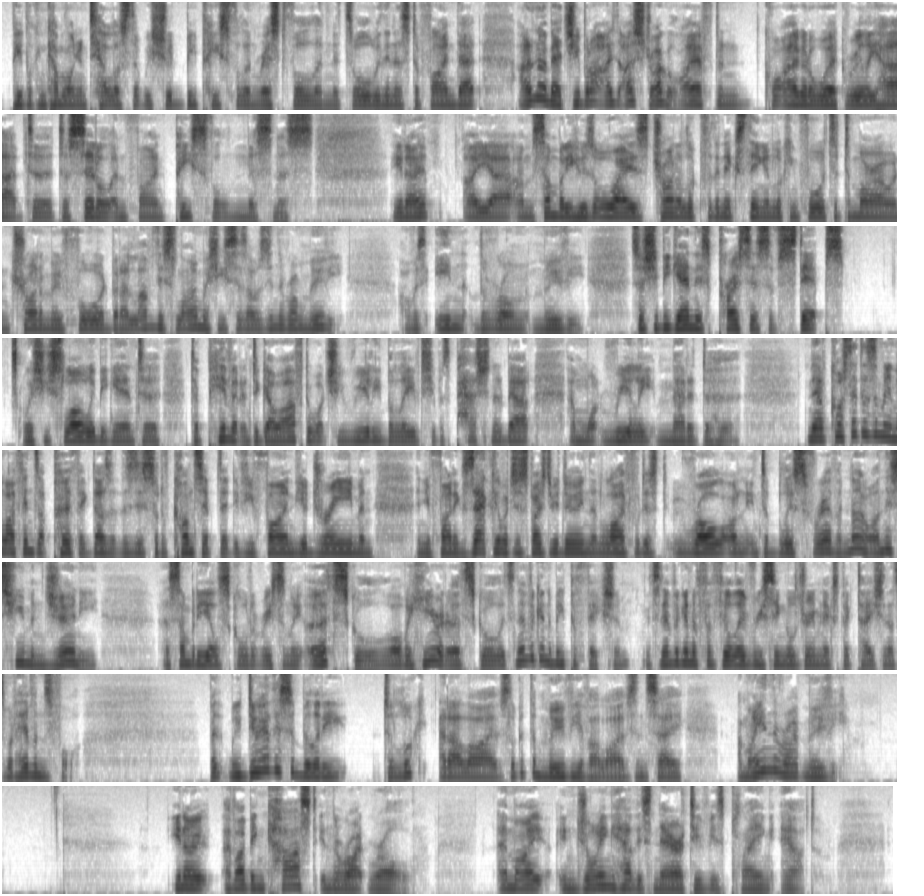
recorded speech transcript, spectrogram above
people can come along and tell us that we should be peaceful and restful, and it's all within us to find that. I don't know about you, but I, I struggle. I often I got to work really hard to to settle and find peacefulness. You know, I uh, I'm somebody who's always trying to look for the next thing and looking forward to tomorrow and trying to move forward. But I love this line where she says, "I was in the wrong movie. I was in the wrong movie." So she began this process of steps where she slowly began to to pivot and to go after what she really believed she was passionate about and what really mattered to her. Now, of course, that doesn't mean life ends up perfect, does it? There's this sort of concept that if you find your dream and, and you find exactly what you're supposed to be doing, then life will just roll on into bliss forever. No, on this human journey, as somebody else called it recently, Earth School, while we're here at Earth School, it's never going to be perfection. It's never going to fulfill every single dream and expectation. That's what heaven's for. But we do have this ability to look at our lives, look at the movie of our lives, and say, Am I in the right movie? You know, have I been cast in the right role? Am I enjoying how this narrative is playing out?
